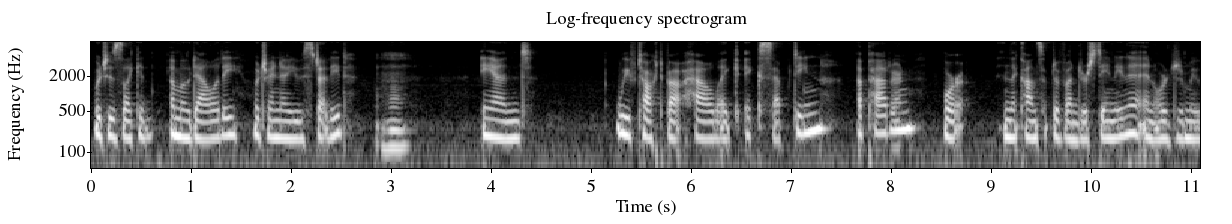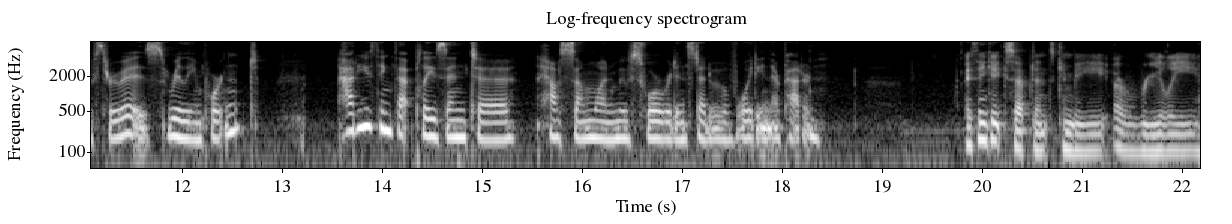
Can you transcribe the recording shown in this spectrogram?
which is like a, a modality, which I know you've studied. Mm-hmm. And we've talked about how, like, accepting a pattern or in the concept of understanding it in order to move through it is really important. How do you think that plays into how someone moves forward instead of avoiding their pattern? I think acceptance can be a really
